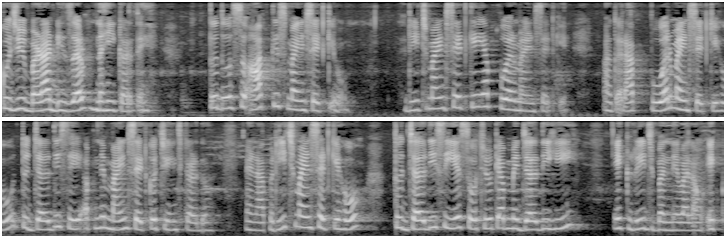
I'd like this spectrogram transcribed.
कुछ भी बड़ा डिज़र्व नहीं करते। तो दोस्तों, आप किस माइंडसेट के हो? रिच माइंडसेट के या पुअर माइंडसेट के? अगर आप पुअर माइंडसेट के हो तो जल्दी से अपने माइंडसेट को चेंज कर दो। एंड आप रिच माइंडसेट के हो तो जल्दी से ये सोचो कि अब मैं जल्दी ही एक रिच बनने वाला हूँ, एक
